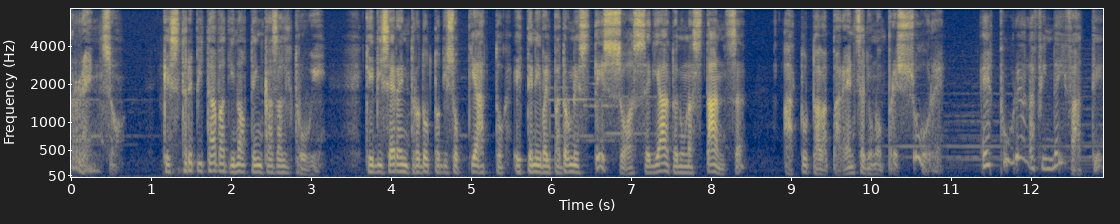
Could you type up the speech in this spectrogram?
Renzo, che strepitava di notte in casa altrui, che vi s'era introdotto di soppiatto e teneva il padrone stesso assediato in una stanza, ha tutta l'apparenza di un oppressore. Eppure, alla fin dei fatti,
